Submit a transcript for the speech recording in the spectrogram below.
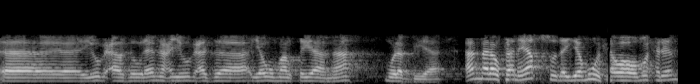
آه، يبعث لا يمنع أن يبعث يوم القيامة. ملبيا أما لو كان يقصد أن يموت وهو محرم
